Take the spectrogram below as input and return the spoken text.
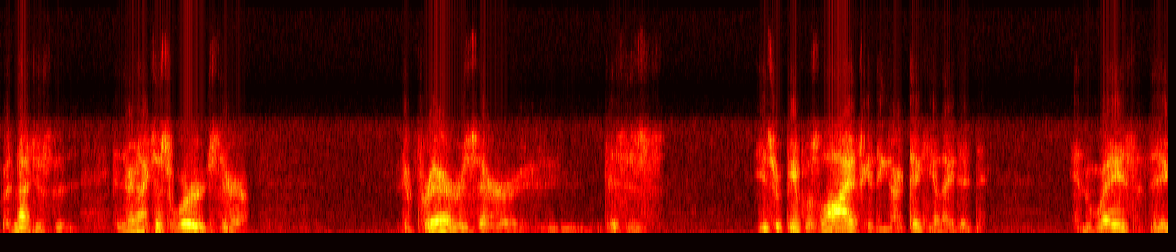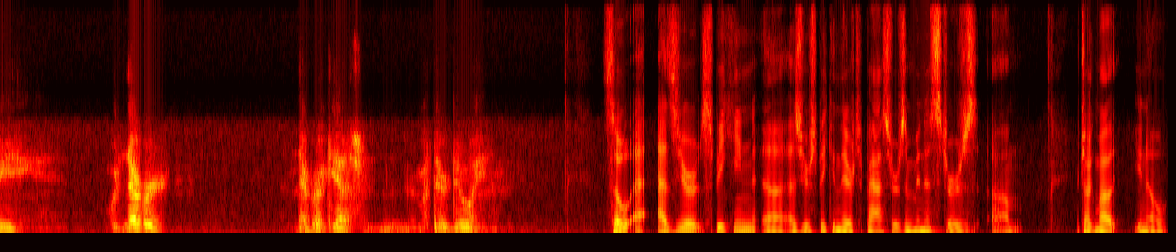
but not just the, they're not just words. They're they're prayers. They're this is these are people's lives getting articulated in ways that they would never, never guess what they're doing. So, as you're speaking, uh, as you're speaking there to pastors and ministers, um, you're talking about, you know,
